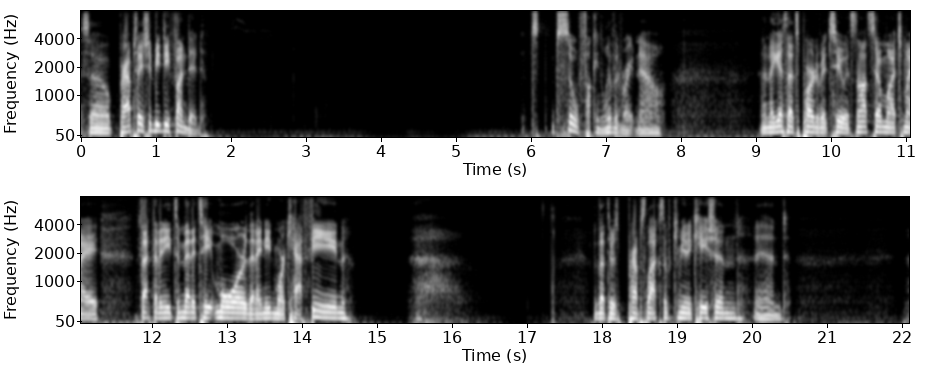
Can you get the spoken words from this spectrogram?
So perhaps they should be defunded. It's I'm so fucking livid right now. And I guess that's part of it too. It's not so much my fact that I need to meditate more, that I need more caffeine, that there's perhaps lacks of communication and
